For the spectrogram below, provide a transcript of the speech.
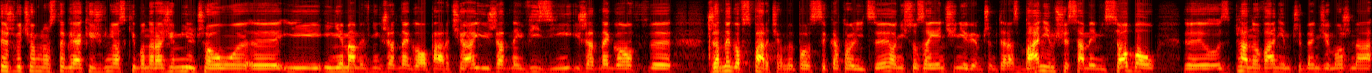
też wyciągną z tego jakieś wnioski, bo na razie milczą e, i, i, nie mamy w nich żadnego oparcia i żadnej wizji i żadnego, żadnego wsparcia. My, polscy katolicy, oni są zajęci, nie wiem czym teraz, baniem się samymi sobą, e, z planowaniem, czy będzie można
